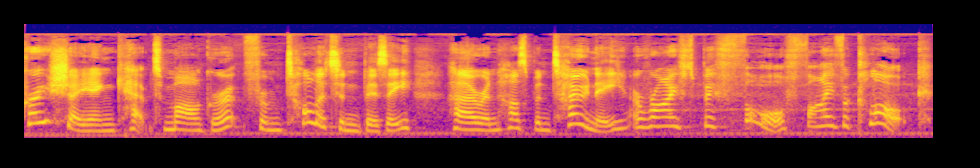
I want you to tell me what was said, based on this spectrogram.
Crocheting kept Margaret from Tollerton busy. Her and husband Tony arrived before five o'clock.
